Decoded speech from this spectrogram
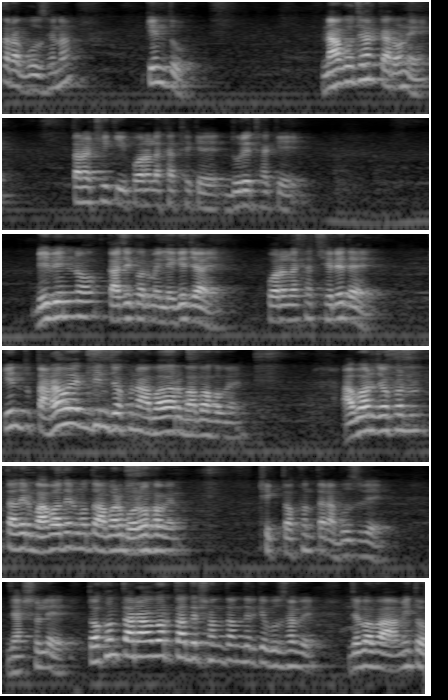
তারা বোঝে না, কিন্তু না বোঝার কারণে তারা ঠিকই পড়ালেখা থেকে দূরে থাকে, বিভিন্ন কাজে কর্মে লেগে যায়, পড়ালেখা ছেড়ে দেয়। কিন্তু তারাও একদিন যখন আবার বাবা হবেন, আবার যখন তাদের বাবাদের মতো আবার বড় হবেন, ঠিক তখন তারা বুঝবে যে আসলে তখন তারা আবার তাদের সন্তানদেরকে বোঝাবে যে বাবা, আমি তো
